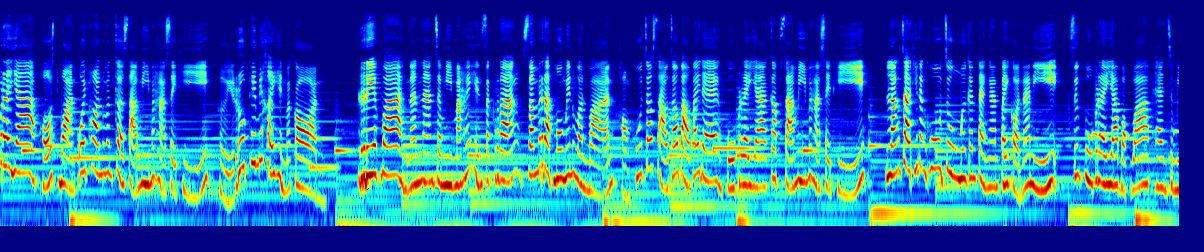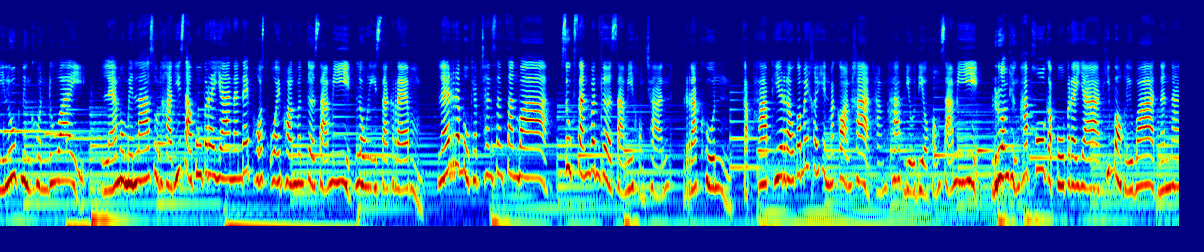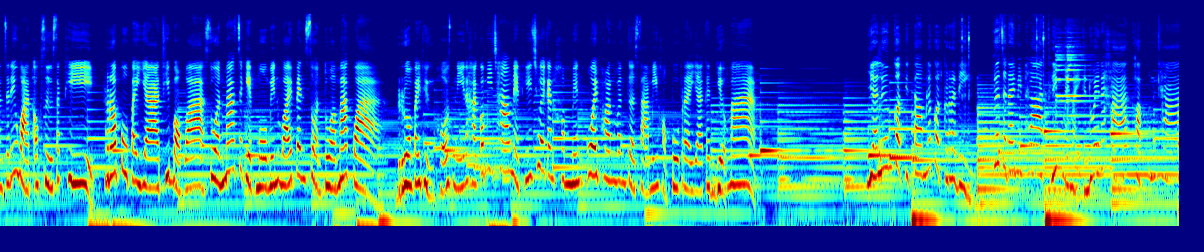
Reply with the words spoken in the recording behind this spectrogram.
ปรายาโพสต์หวานอวยพรวันเกิดสามีมหาเศรษฐีเผยรูปที่ไม่เคยเห็นมาก่อน เรียกว่านานๆจะมีมาให้เห็นสักครั้งสำหรับโมเมนต์หวานๆของคู่เจ้าสาวเจ้าบ่าวป้ายแดง ปูปรยากับสามีมหาเศรษฐี หลังจากที่ทั้งคู่จูงมือกันแต่งงานไปก่อนหน้านี้ ซึ่งปูปรายาบอกว่าแพลนจะมีลูกหนึ่งคนด้วย และโมเมนต์ล่าสุดค่ะที่สาวปูปรายานั้นได้โพสต์อวยพรวันเกิดสามีลงในอินสตาแกรมและระบุแคปชั่นสั้นๆว่า สุขสันต์วันเกิดสามีของฉัน รักคุณ กับภาพที่เราก็ไม่เคยเห็นมาก่อนค่ะ ทั้งภาพเดี่ยวๆของสามี รวมถึงภาพคู่กับปูปรายาที่บอกเลยว่านานๆจะได้หวานออกสื่อสักที เพราะปูปรายาที่บอกว่าส่วนมากจะเก็บโมเมนต์ไว้เป็นส่วนตัวมากกว่า รวมไปถึงโพสต์นี้นะคะ ก็มีชาวเน็ตที่ช่วยกันคอมเมนต์อวยพรวันเกิดสามีของปูปรายากันเยอะมาก อย่าลืมกดติดตามและกดกระดิ่ง เพื่อจะได้ไม่พลาดคลิปใหม่ๆกันด้วยนะคะ ขอบคุณค่ะ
